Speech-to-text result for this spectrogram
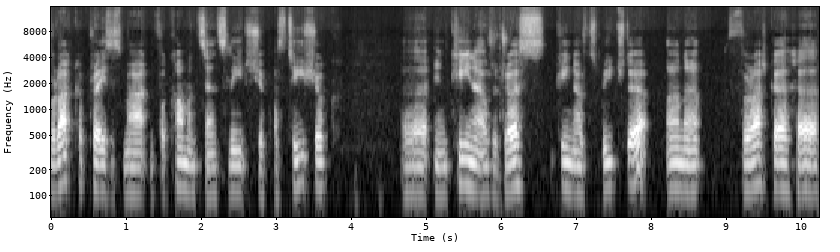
Varadkar praises Martin for common sense leadership as Taoiseach uh, in keynote address, keynote speech there. And uh, Varadkar, uh,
